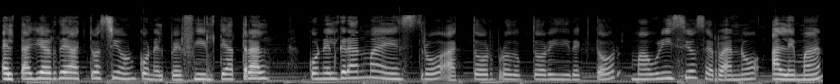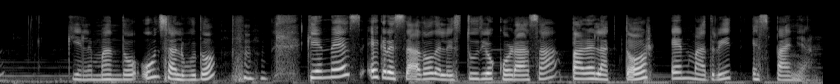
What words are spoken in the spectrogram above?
el taller de actuación con el perfil teatral con el gran maestro, actor, productor y director Mauricio Serrano Alemán, quien le mando un saludo, quien es egresado del estudio Coraza para el actor en Madrid, España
